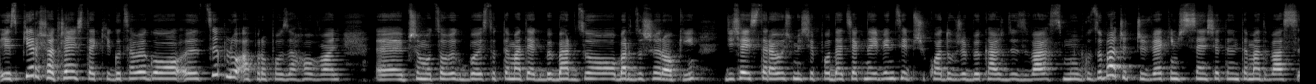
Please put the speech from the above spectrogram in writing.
jest pierwsza część takiego całego e, cyklu a propos zachowań e, przemocowych, bo jest to temat jakby bardzo, bardzo szeroki. Dzisiaj starałyśmy się podać jak najwięcej przykładów, żeby każdy z Was mógł zobaczyć, czy w jakimś sensie ten temat Was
